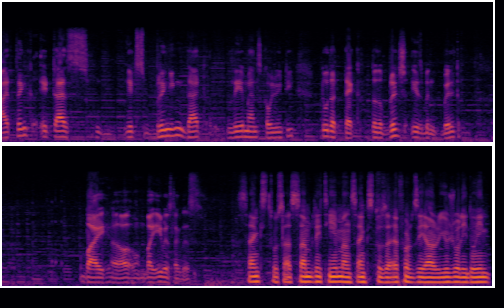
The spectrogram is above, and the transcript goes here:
I think it has it's bringing that layman's community to the tech. So the bridge has been built by uh, by events like this. Thanks to the assembly team and thanks to the efforts they are usually doing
